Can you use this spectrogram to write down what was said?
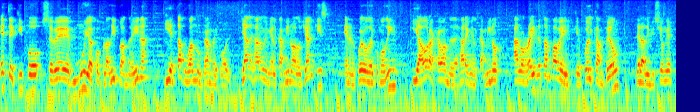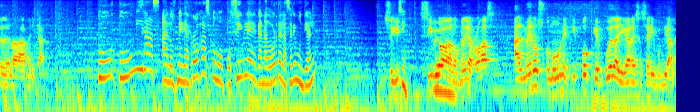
Este equipo se ve muy acopladito, Andreina, y está jugando un gran béisbol. Ya dejaron en el camino a los Yankees en el juego de Comodín y ahora acaban de dejar en el camino a los Reyes de Tampa Bay, que fue el campeón de la división este de la americana. ¿Tú, ¿Tú miras a los Medias Rojas como posible ganador de la Serie Mundial? Sí, sí, veo a los Medias Rojas al menos como un equipo que pueda llegar a esa serie mundial.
